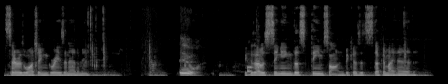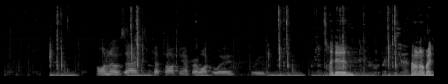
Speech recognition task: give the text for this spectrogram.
Sarah's watching Grey's Anatomy Ew. because I was singing this theme song because it's stuck in my head. I want to know if Zach kept talking after I walked away. Rude. I did. I don't know if I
